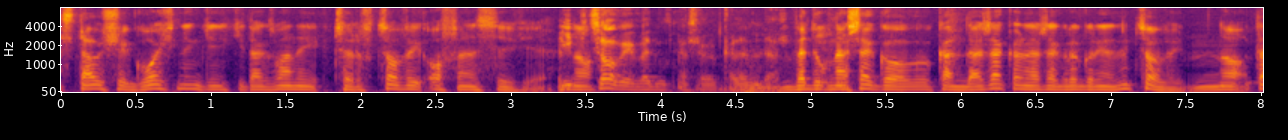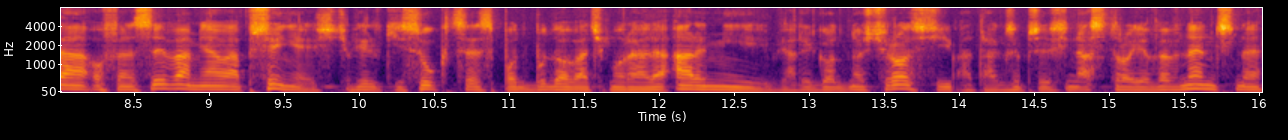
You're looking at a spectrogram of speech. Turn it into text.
stał się głośny dzięki tak zwanej czerwcowej ofensywie. No, Lipcowy według naszego kalendarza. Według naszego kalendarza, kalendarza Gregoriana Lipcowej. No, ta ofensywa miała przynieść wielki sukces, podbudować morale armii, wiarygodność Rosji, a także przecież i nastroje wewnętrzne.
